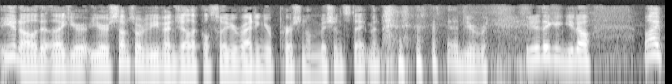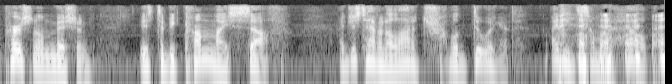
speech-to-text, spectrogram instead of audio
you know, that like you're you're some sort of evangelical, so you're writing your personal mission statement, and you're and you're thinking, you know, my personal mission is to become myself. I'm just having a lot of trouble doing it. I need someone to help.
